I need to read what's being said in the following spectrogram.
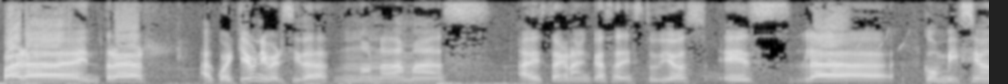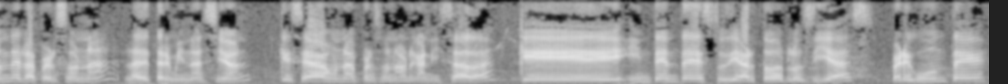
Para entrar a cualquier universidad, no nada más a esta gran casa de estudios es la convicción de la persona, la determinación, que sea una persona organizada, que intente estudiar todos los días, pregunte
